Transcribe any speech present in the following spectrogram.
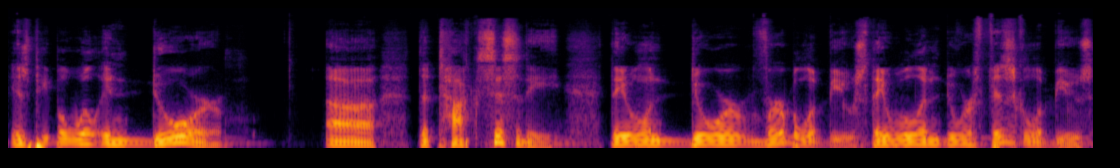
is people will endure uh, the toxicity. They will endure verbal abuse. They will endure physical abuse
